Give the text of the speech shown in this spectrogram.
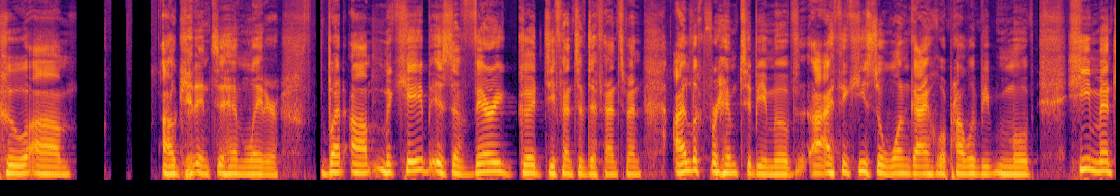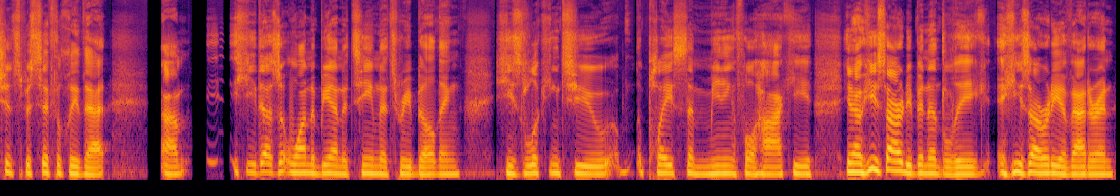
who um I'll get into him later. But um, McCabe is a very good defensive defenseman. I look for him to be moved. I think he's the one guy who will probably be moved. He mentioned specifically that um, he doesn't want to be on a team that's rebuilding. He's looking to play some meaningful hockey. You know, he's already been in the league. He's already a veteran.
